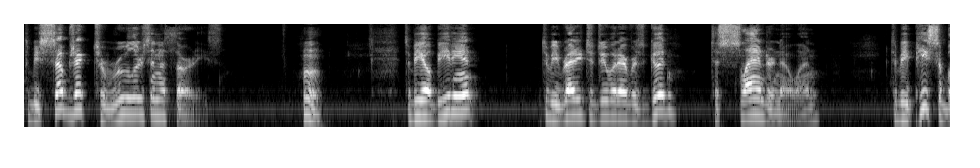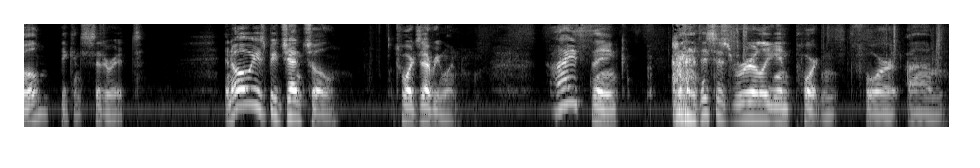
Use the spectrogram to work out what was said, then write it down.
to be subject to rulers and authorities. Hmm. To be obedient, to be ready to do whatever is good, to slander no one, to be peaceable, be considerate, and always be gentle towards everyone. I think this is really important for um,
